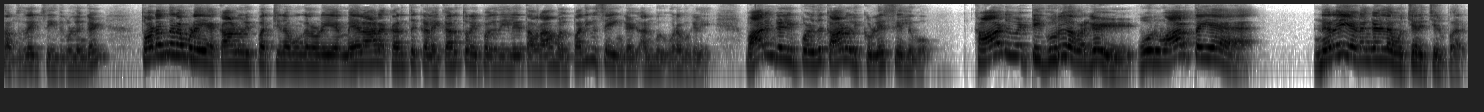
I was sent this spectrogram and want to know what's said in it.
சப்ஸ்கிரைப் செய்து கொள்ளுங்கள். தொடர்ந்து நம்முடைய காணொலி பற்றின உங்களுடைய மேலான கருத்துக்களை கருத்துரை பகுதியிலே தவறாமல் பதிவு செய்யுங்கள் அன்பு உறவுகளே. வாருங்கள் இப்பொழுது காணொலிக்குள்ளே செல்லுவோம். காடுவெட்டி குரு அவர்கள் ஒரு வார்த்தையை நிறைய இடங்களில் உச்சரிச்சிருப்பார்.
